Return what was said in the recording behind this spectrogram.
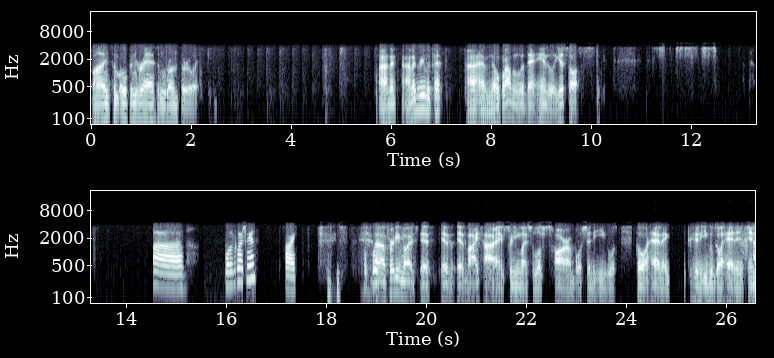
find some open grass and run through it. I'd I'd agree with that. I have no problem with that, Angela. Your thoughts? Uh, what was the question again? Sorry. Uh, pretty much, if if if Vaitai pretty much looks horrible, should the Eagles go ahead and should the Eagles go ahead and insert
